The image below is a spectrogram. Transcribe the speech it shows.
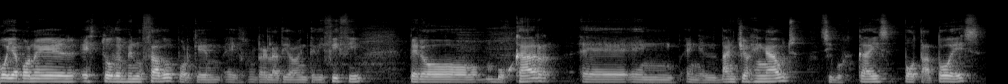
Voy a poner esto desmenuzado porque es relativamente difícil, pero buscar eh, en, el Banjo Hangout, si buscáis potatoes,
